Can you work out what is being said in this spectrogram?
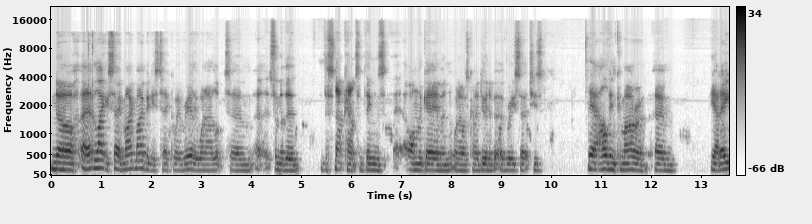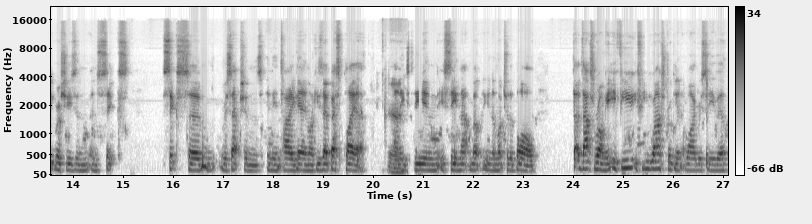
No, uh, like you say, my, my biggest takeaway really when I looked um, at some of the the snap counts and things uh, on the game, and when I was kind of doing a bit of research, is yeah, Alvin Kamara. Um, he had eight rushes and, and six six um, receptions in the entire game. Like he's their best player, yeah. and he's seeing he's seeing that much, you know much of the ball. That, that's wrong. If you if you are struggling at wide receiver,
